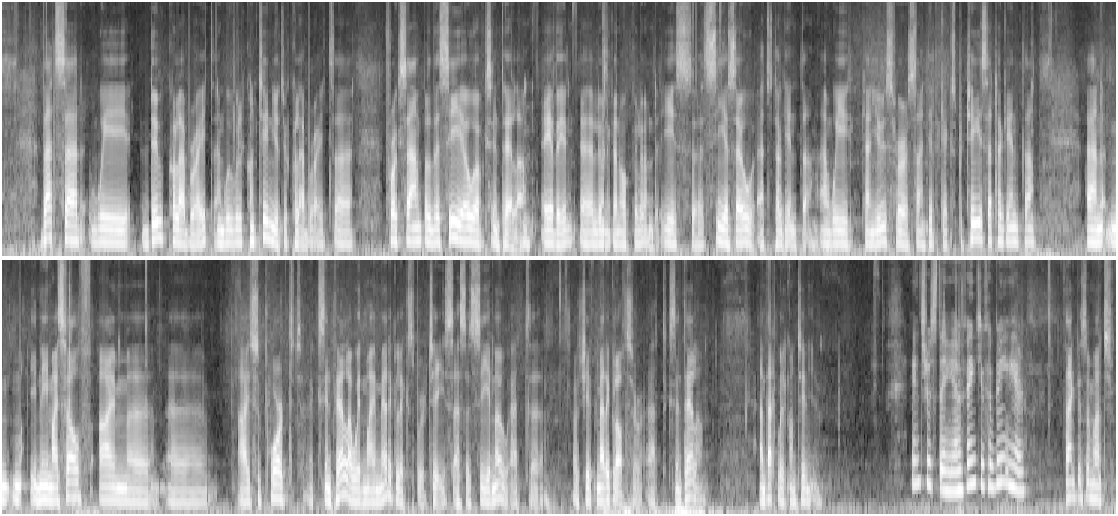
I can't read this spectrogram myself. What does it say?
That said, we do collaborate and we will continue to collaborate. Uh, for example, the CEO of Xintela, Evy uh, Lundgren Åkerlund, is uh, CSO at Targinta, and we can use her scientific expertise at Targinta. And me myself, I'm uh, uh, I support Xintela with my medical expertise as a CMO at uh, or Chief Medical Officer at Xintela, and that will continue. Interesting, and thank you for being here. Thank you so much.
